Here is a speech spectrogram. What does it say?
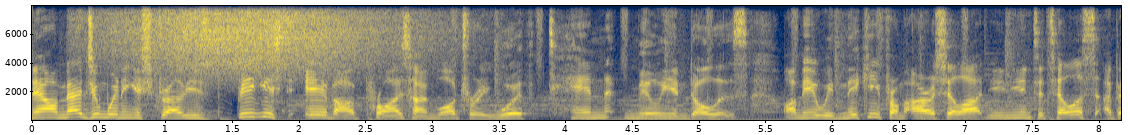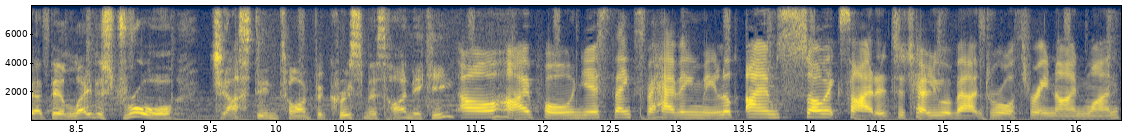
Now imagine winning Australia's biggest ever prize home lottery worth $10 million. I'm here with Nikki from RSL Art Union to tell us about their latest draw just in time for Christmas. Hi, Nikki. Oh, hi, Paul. And yes, thanks for having me. Look, I am so excited to tell you about Draw 391,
